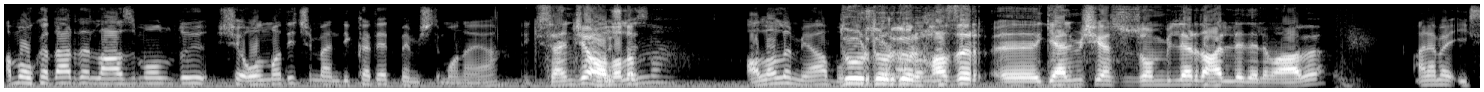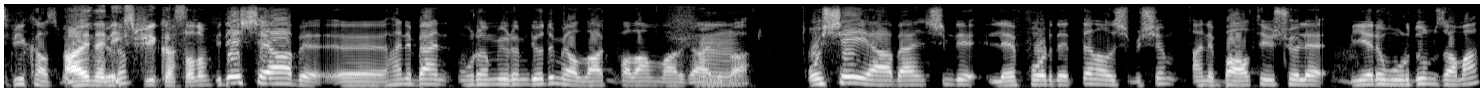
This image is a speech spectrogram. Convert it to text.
Ama o kadar da lazım olduğu şey olmadığı için ben dikkat etmemiştim ona ya. Sence Sonuçta- alalım mı? Alalım ya. Dur bulmuşken dur dur. alalım. Hazır e, gelmişken şu zombileri de halledelim abi. Hani ben XP kasmak Aynen istiyorum. XP kasalım. Bir de şey abi e, hani ben vuramıyorum diyordum ya lag falan var galiba. O şey ya ben şimdi Left 4 Dead'den alışmışım. Hani baltayı şöyle bir yere vurduğum zaman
